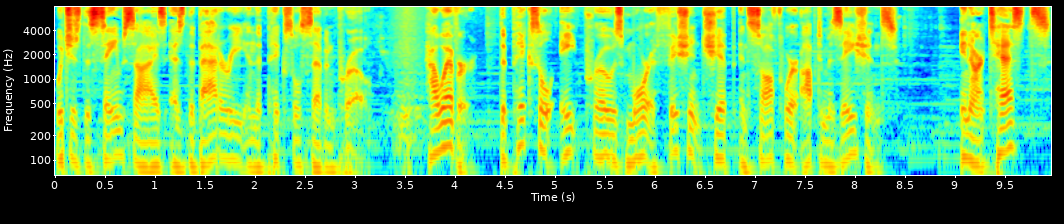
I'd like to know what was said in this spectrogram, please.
which is the same size as the battery in the Pixel 7 Pro. However, the Pixel 8 Pro's more efficient chip and software optimizations. In our tests,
